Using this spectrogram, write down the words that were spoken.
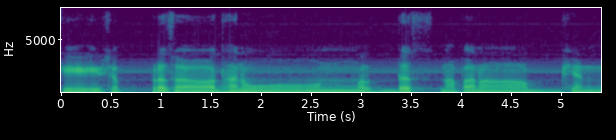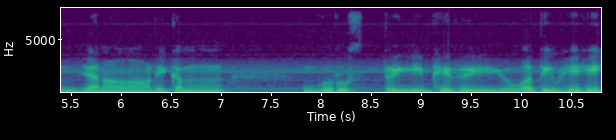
केशप्रसाधनोन्मर्दस्नपनाभ्यञ्जनादिकम् गुरुस्त्रीभिर्युवतिभिः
